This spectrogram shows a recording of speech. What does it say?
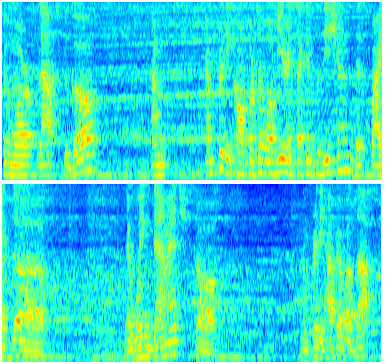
Two more laps to go. I'm I'm pretty comfortable here in second position despite the the wing damage, so I'm pretty happy about that.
